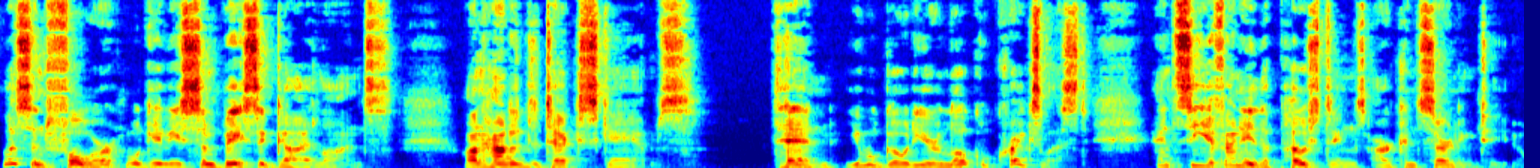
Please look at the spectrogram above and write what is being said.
Lesson 4 will give you some basic guidelines on how to detect scams. Then you will go to your local Craigslist and see if any of the postings are concerning to you.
